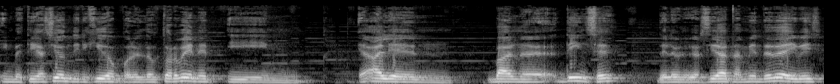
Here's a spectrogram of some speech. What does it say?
investigación dirigido por el Dr. Bennett y eh, Allen Van Dinse, de la Universidad también de Davis,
